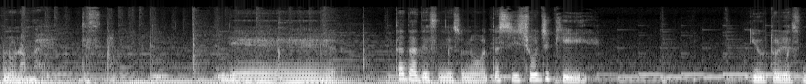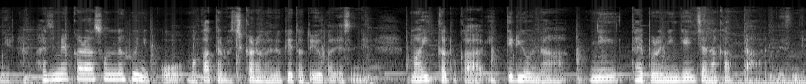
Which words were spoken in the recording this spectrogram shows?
この名前ですね。でただですねその私正直言うとですね初めからそんな風にこう、まあ、肩の力が抜けたというかですねまあ一家とか言ってるようなタイプの人間じゃなかったですね。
